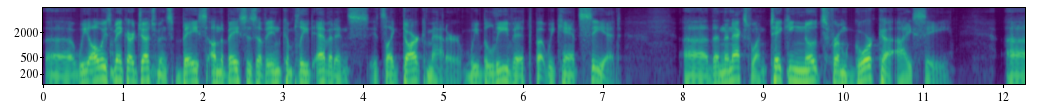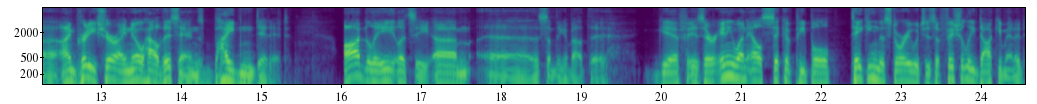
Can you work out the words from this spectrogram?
uh, we always make our judgments based on the basis of incomplete evidence. It's like dark matter. We believe it, but we can't see it. Uh, then the next one, taking notes from Gorka, I see. Uh, I'm pretty sure I know how this ends. Biden did it. Oddly, let's see. Um, uh, something about the GIF. Is there anyone else sick of people taking the story, which is officially documented,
